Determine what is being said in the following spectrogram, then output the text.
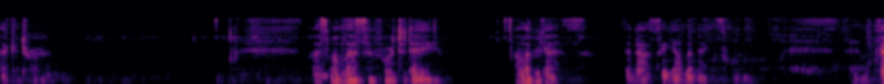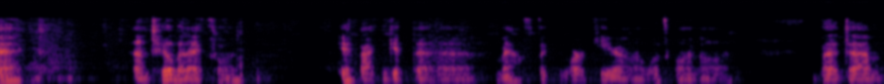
I can try. That's my lesson for today. I love you guys, and I'll see you on the next one. In fact, until the next one, if I can get the uh, mouse to work here, I don't know what's going on. But um,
